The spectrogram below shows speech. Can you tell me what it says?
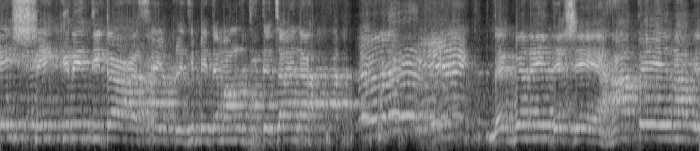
এই স্বীকৃতিটা আছে পৃথিবীতে মানুষ দিতে চায় না। দেখবেন এই দেশে হাতে নাতে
